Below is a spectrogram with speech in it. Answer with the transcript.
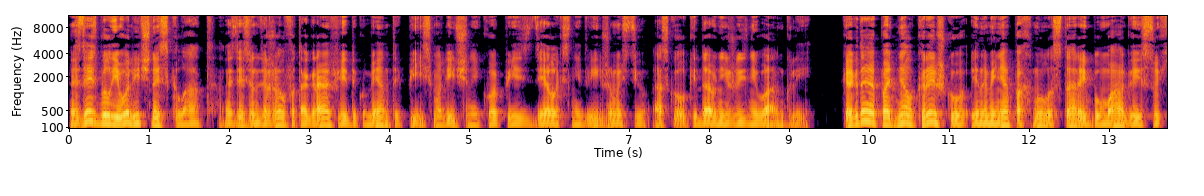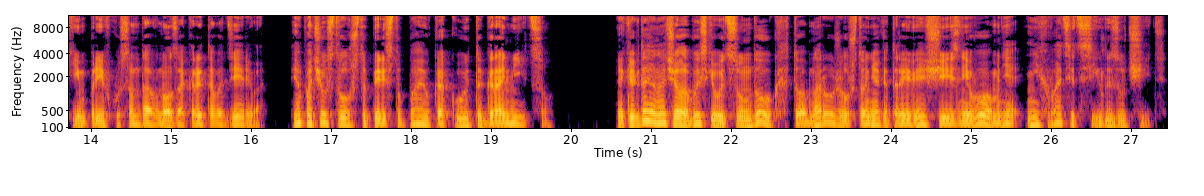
Здесь был его личный склад. Здесь он держал фотографии, документы, письма, личные копии сделок с недвижимостью, осколки давней жизни в Англии. Когда я поднял крышку, и на меня пахнуло старой бумагой и сухим привкусом давно закрытого дерева, я почувствовал, что переступаю какую-то границу. И когда я начал обыскивать сундук, то обнаружил, что некоторые вещи из него мне не хватит сил изучить.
